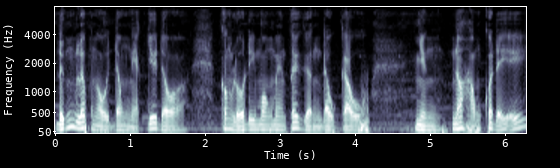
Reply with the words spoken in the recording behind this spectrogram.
đứng lớp ngồi đông nghẹt dưới đò. Con lộ đi mon men tới gần đầu cầu, nhưng nó không có để ý.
